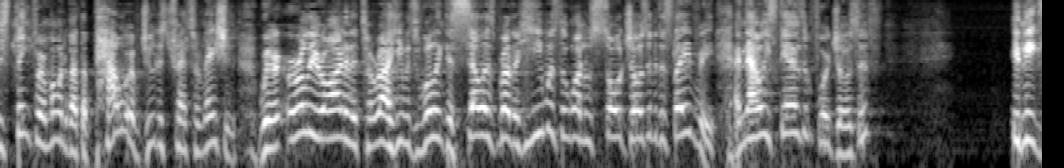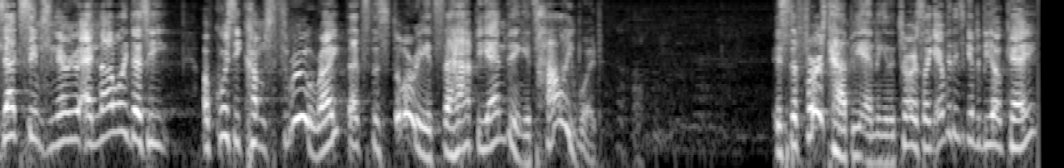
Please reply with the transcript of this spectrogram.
Just think for a moment about the power of Judah's transformation, where earlier on in the Torah, he was willing to sell his brother. He was the one who sold Joseph into slavery. And now he stands before Joseph in the exact same scenario. And not only does he, of course, he comes through, right? That's the story. It's the happy ending. It's Hollywood. It's the first happy ending in the Torah. It's like everything's going to be okay.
